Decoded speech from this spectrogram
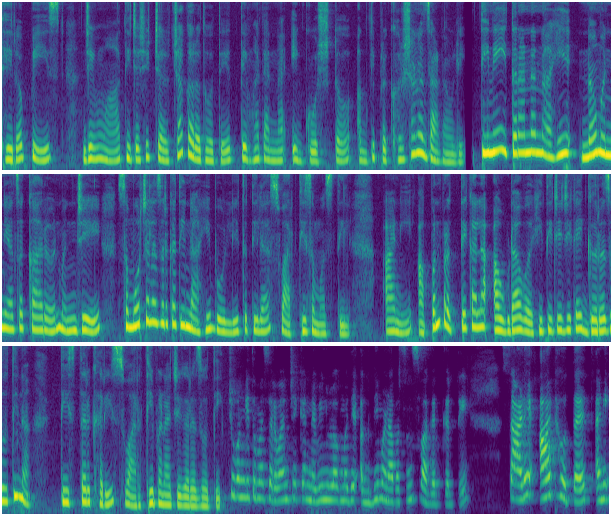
थेरपिस्ट जेव्हा तिच्याशी चर्चा करत होते तेव्हा त्यांना एक गोष्ट अगदी प्रकर्षानं जाणवली. तिने इतरांना नाही न म्हणण्याचं कारण म्हणजे समोरच्याला जर का ती नाही बोलली तर तिला स्वार्थी समजतील. आणि आपण प्रत्येकाला आवडावं ही तिची जी काही गरज होती ना तीच तर खरी स्वार्थीपणाची गरज होती. शुभंगी तुम्हा सर्वांच्या एका नवीन ब्लॉगमध्ये अगदी मनापासून स्वागत करते. साडेआठ होत आहेत आणि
